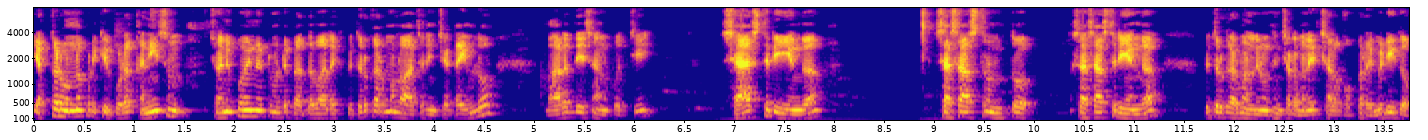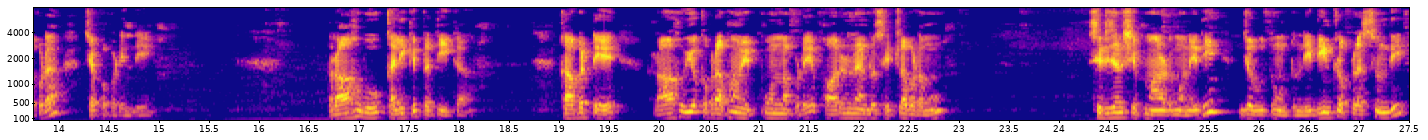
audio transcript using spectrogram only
ఎక్కడ ఉన్నప్పటికీ కూడా కనీసం చనిపోయినటువంటి పెద్దవాళ్ళకి పితృకర్మలు ఆచరించే టైంలో భారతదేశానికి వచ్చి శాస్త్రీయంగా సశాస్త్రంతో సశాస్త్రీయంగా పితృకర్మలు నిర్వహించడం అనేది చాలా గొప్ప రెమెడీగా కూడా చెప్పబడింది. రాహువు కలికి ప్రతీక. కాబట్టి రాహు యొక్క ప్రభావం ఎక్కువ ఉన్నప్పుడే ఫారిన్ ల్యాండ్లో సెటిల్ అవ్వడము సిటిజన్షిప్ మారడం అనేది జరుగుతూ ఉంటుంది. దీంట్లో ప్లస్ ఉంది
